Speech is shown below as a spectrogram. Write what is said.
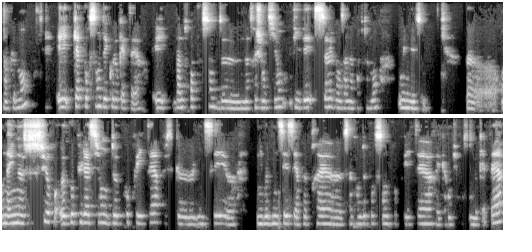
simplement, et 4% des colocataires et 23% de notre échantillon vivait seul dans un appartement ou une maison. Euh, on a une surpopulation de propriétaires puisque l'INSEE, euh, au niveau de l'INSEE, c'est à peu près 52% euh, de propriétaires et 48% de locataires.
